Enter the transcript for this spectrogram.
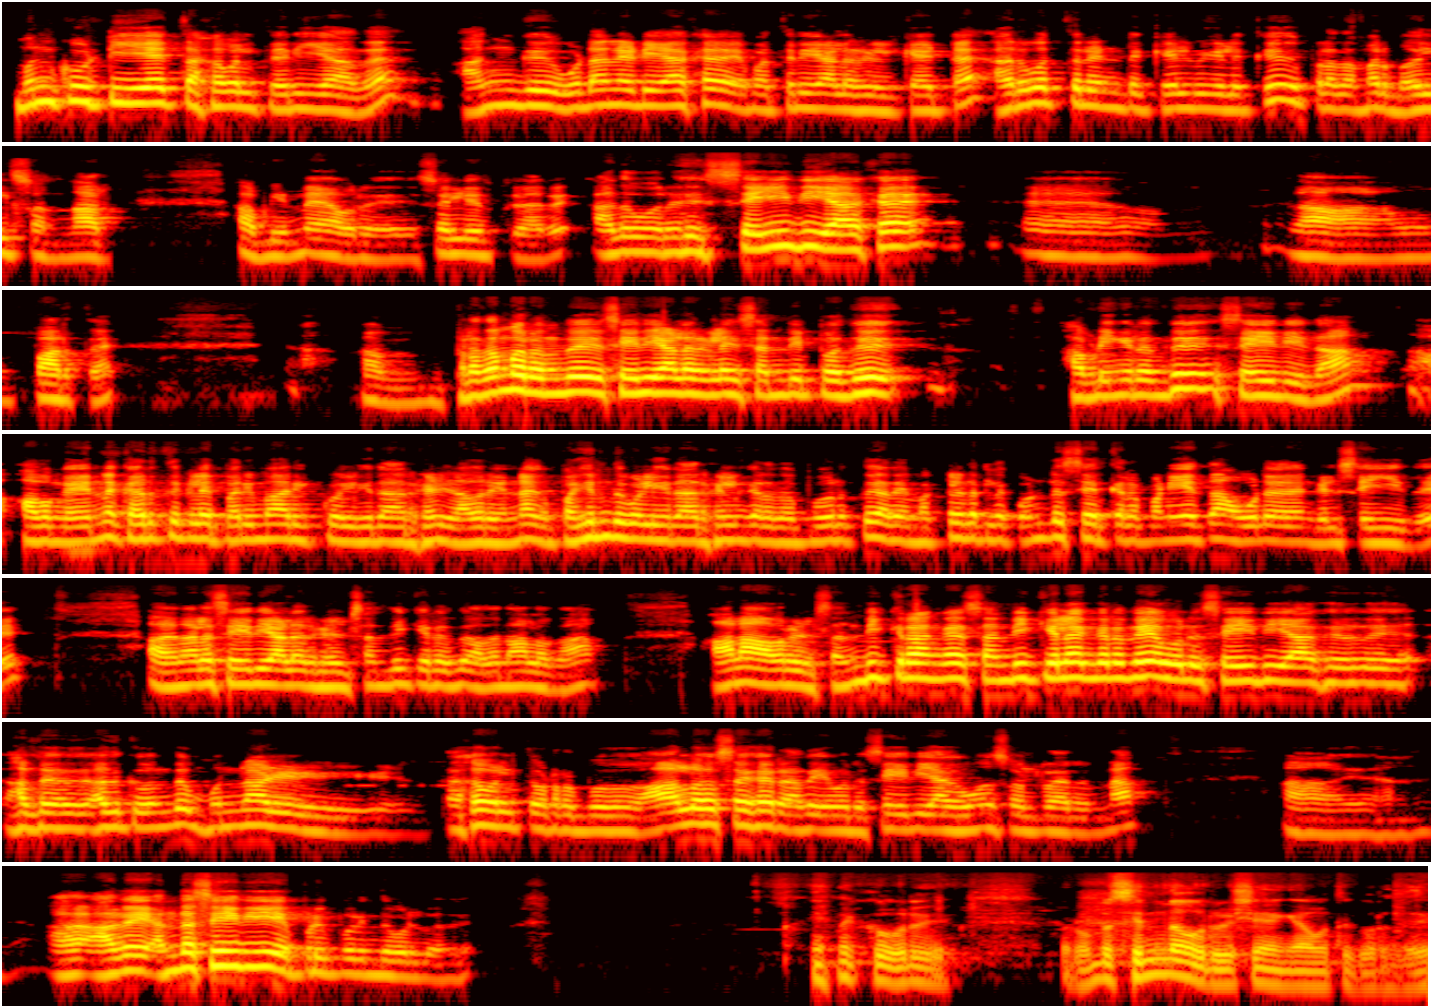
முன்கூட்டியே தகவல் தெரியாத அங்கு உடனடியாக பத்திரிகையாளர்கள் கேட்ட அறுபத்தி ரெண்டு கேள்விகளுக்கு பிரதமர் பதில் சொன்னார் அப்படின்னு அவர் சொல்லியிருக்கிறாரு. அது ஒரு செய்தியாக நான் பார்த்தேன். பிரதமர் வந்து செய்தியாளர்களை சந்திப்பது அப்படிங்கிறது செய்தி தான் அவங்க என்ன கருத்துக்களை பரிமாறிக்கொள்கிறார்கள் அவர் என்ன பகிர்ந்து கொள்கிறார்கள்ங்கிறத பொறுத்து அதை மக்களிடத்துல கொண்டு சேர்க்கிற பணியை தான் ஊடகங்கள் செய்யுது. அதனால செய்தியாளர்கள் சந்திக்கிறது அதனால தான் ஆனா அவர்கள் சந்திக்கிறாங்க சந்திக்கலைங்கிறதே ஒரு செய்தி ஆகுது அது அதுக்கு வந்து முன்னாள் தகவல் தொடர்பு ஆலோசகர் அதை ஒரு செய்தியாகவும் சொல்றாருன்னா அதை அந்த செய்தியை எப்படி புரிந்து கொள்வது? எனக்கு ஒரு ரொம்ப சின்ன ஒரு விஷயம் ஞாபகத்துக்கு வருது.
